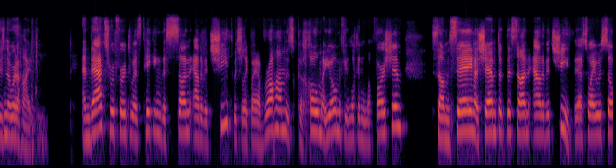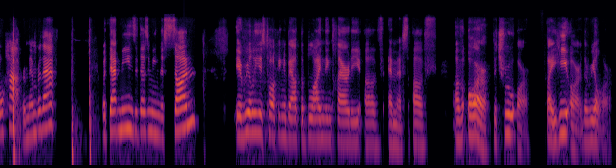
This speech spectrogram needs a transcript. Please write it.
there's nowhere to hide. And that's referred to as taking the sun out of its sheath, which, like by Abraham, is kachom hayom. If you look in the Mefarshim, some say Hashem took the sun out of its sheath. That's why it was so hot. Remember that? What that means, it doesn't mean the sun. It really is talking about the blinding clarity of MS, of, of R, the true R, by he R, the real R.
